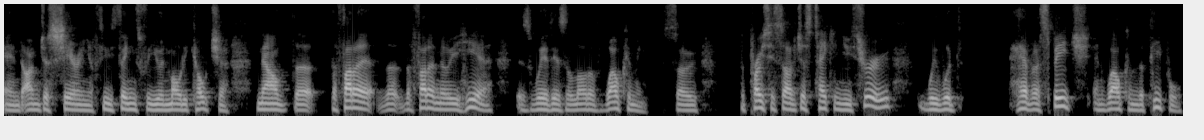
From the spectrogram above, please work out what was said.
And I'm just sharing a few things for you in Māori culture. Now, the the whara, the, the here is where there's a lot of welcoming. So the process I've just taken you through, we would have a speech and welcome the people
